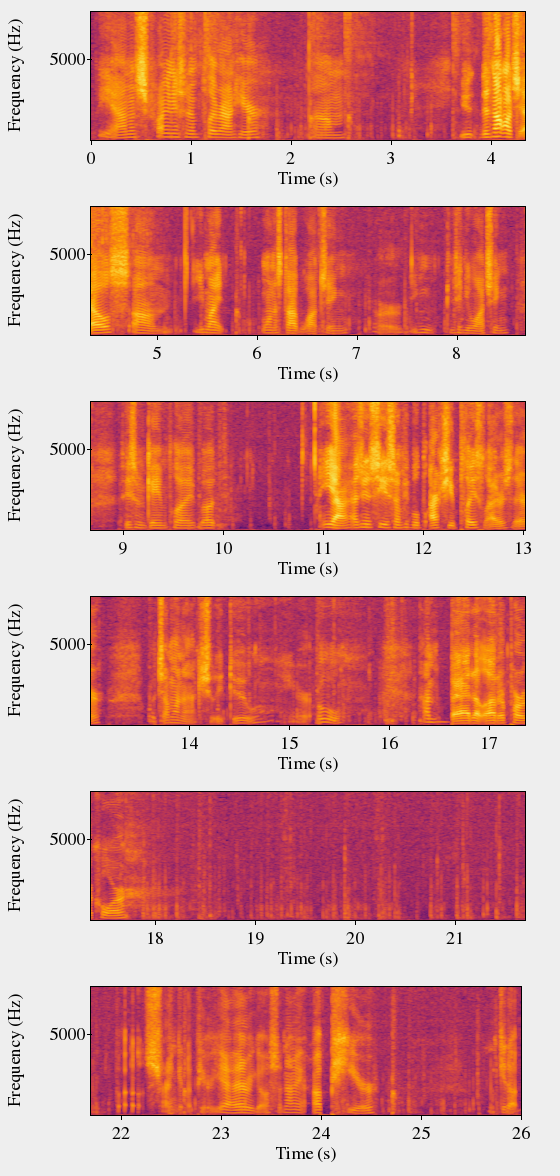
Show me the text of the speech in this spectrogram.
But yeah, I'm just probably just gonna play around here. Um, you, there's not much else. Um, you might want to stop watching, or you can continue watching, see some gameplay, but yeah, as you can see, some people actually place ladders there, which I'm gonna actually do here. Ooh, I'm bad at ladder parkour. But let's try and get up here. Yeah, there we go. So now you're up here. Get up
